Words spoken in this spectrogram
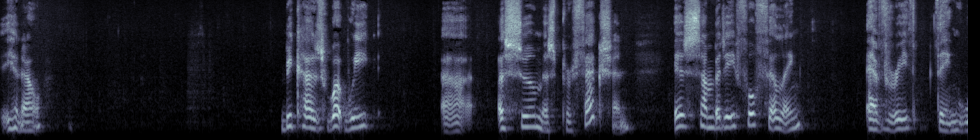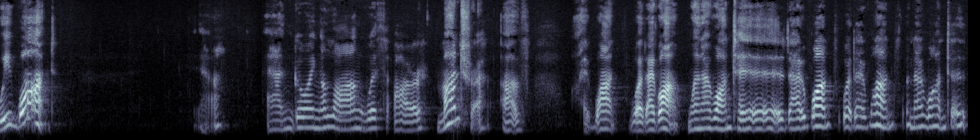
you know, because what we uh, assume as perfection is somebody fulfilling everything we want. Yeah. And going along with our mantra of, I want what I want when I want it, I want what I want when I want it.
